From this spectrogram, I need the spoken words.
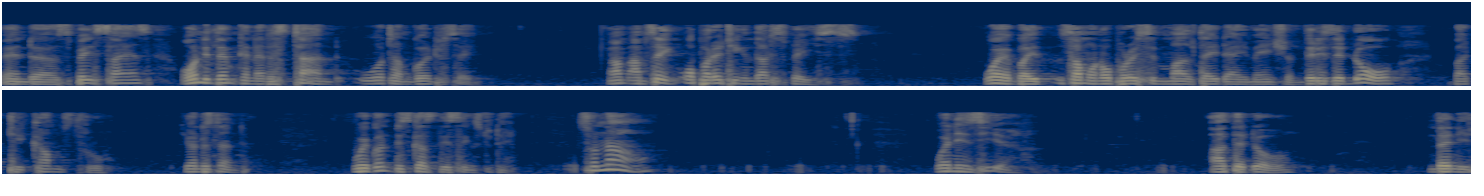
and uh, space science. Only them can understand what I'm going to say. I'm, saying operating in that space. whereby someone operates in multi-dimension. There is a door, but he comes through. You understand? We're going to discuss these things today. So now, when he's here at the door, then he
